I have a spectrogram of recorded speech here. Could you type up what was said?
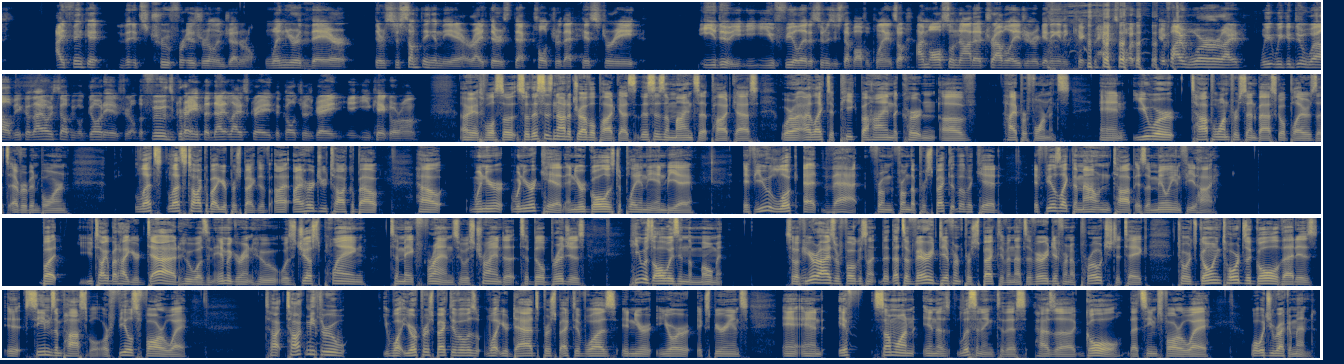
i think it it's true for israel in general when you're there there's just something in the air right there's that culture that history you do you, you feel it as soon as you step off a plane so i'm also not a travel agent or getting any kickbacks but if i were right we, we could do well because i always tell people go to israel the food's great the nightlife's great the culture's great you can't go wrong Okay, well, so so this is not a travel podcast. This is a mindset podcast where I like to peek behind the curtain of high performance. And mm-hmm. you were top one percent basketball players that's ever been born. Let's let's talk about your perspective. I, I heard you talk about how when you're when you're a kid and your goal is to play in the NBA, if you look at that from from the perspective of a kid, it feels like the mountaintop is a million feet high. But you talk about how your dad, who was an immigrant who was just playing to make friends, who was trying to, to build bridges, he was always in the moment. So if your eyes are focused on that, that's a very different perspective, and that's a very different approach to take towards going towards a goal that is it seems impossible or feels far away. Talk talk me through what your perspective was, what your dad's perspective was in your your experience, and, and if someone in the, listening to this has a goal that seems far away, what would you recommend?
